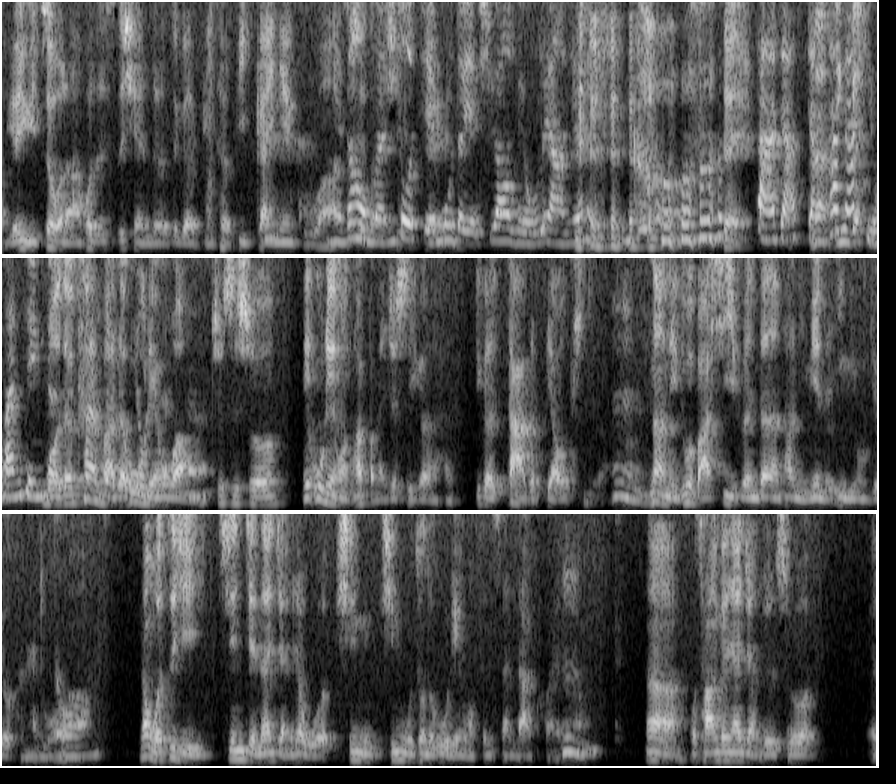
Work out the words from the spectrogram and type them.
啊，元宇宙啦，或者是之前的这个比特币概念股啊。你知道我们做节目的也需要流量，也很辛苦。对，大家讲大家喜欢听。我的看法的物联网就是说，因为物联网它本来就是一个很一个大的标题了。嗯，那你如果把它细分，当然它里面的应用就很多。那我自己先简单讲一下，我心心目中的物联网分三大块。嗯，那我常常跟人家讲，就是说，呃，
